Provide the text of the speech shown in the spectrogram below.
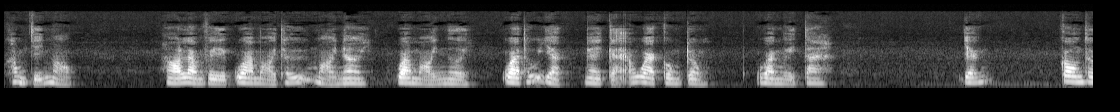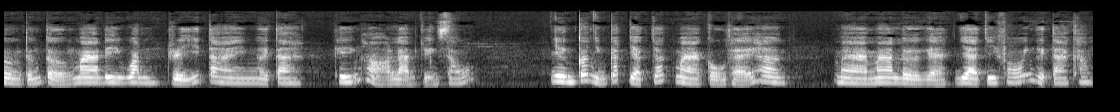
không chỉ một. Họ làm việc qua mọi thứ, mọi nơi, qua mọi người, qua thú vật, ngay cả qua côn trùng, qua người ta. Dấn, con thường tưởng tượng ma đi quanh rỉ tai người ta khiến họ làm chuyện xấu. Nhưng có những cách vật chất mà cụ thể hơn mà ma lừa gạt và chi phối người ta không?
